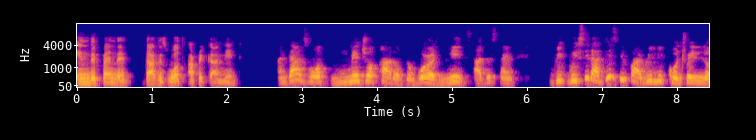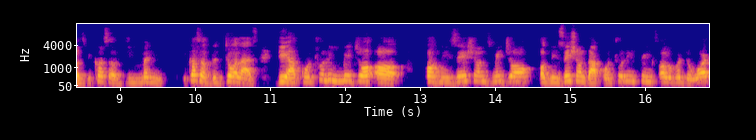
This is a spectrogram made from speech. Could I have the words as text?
independent. That is what Africa needs. And that's what major part of the world needs at this time. We, we see that these people are really controlling us because of the money, because of the dollars. They are controlling major uh, organizations, major organizations are controlling things all over the world,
